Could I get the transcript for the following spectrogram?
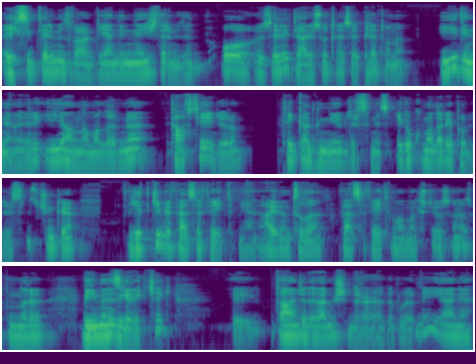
eksiklerimiz var diyen dinleyicilerimizin o özellikle Aristoteles ve Platon'u iyi dinlemeleri, iyi anlamalarını tavsiye ediyorum. Tekrar dinleyebilirsiniz, ek okumalar yapabilirsiniz. Çünkü yetkin bir felsefe eğitimi yani ayrıntılı felsefe eğitimi almak istiyorsanız bunları bilmeniz gerekecek. Ee, daha önce de vermişimdir herhalde bu örneği. Yani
